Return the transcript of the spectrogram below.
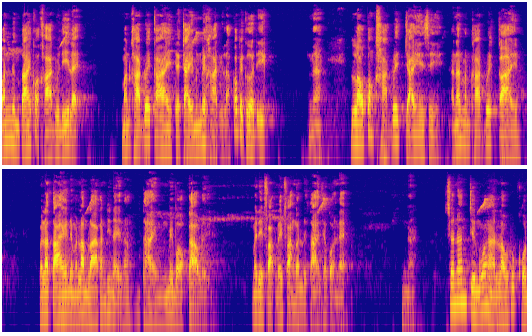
วันหนึ่งตายก็ขาดอยู่ดีแหละ มันขาดด้วยกาย แต่ใจมันไม่ขาดอีกล้วก็ไปเกิดอีกนะเราต้องขาดด้วยใจสิอันนั้นมันขาดด้วยกาย เวลาตายเนี่ยมันล่ำลากันที่ไหนแล้วตายมันไม่บอกกล่าวเลย ไม่ได้ฝากได้ฝังกันเลยตายซะก่อนแล้วนะฉะนั้นจึงว่าเราทุกคน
